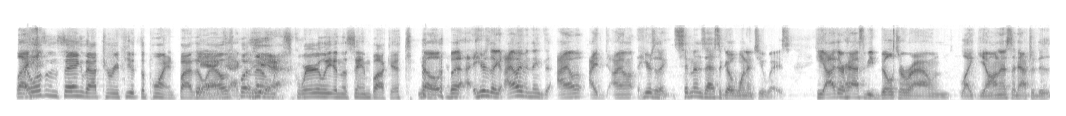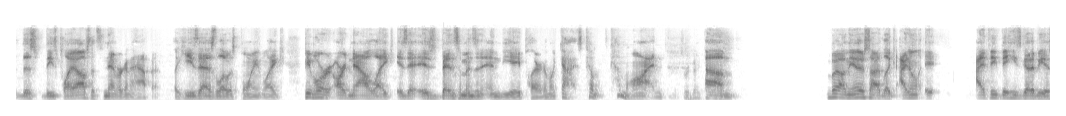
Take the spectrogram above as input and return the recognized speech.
I wasn't saying that to refute the point, by the Yeah, way. I was exactly. putting them Yeah. squarely in the same bucket. no, but here's the thing. I don't even think that I don't. I, I don't, here's the thing. Simmons has to go one of two ways. He either has to be built around like Giannis, and after this, this these playoffs, that's never going to happen. Like he's at his lowest point. Like people are, are now like, is it is Ben Simmons an NBA player? And I'm like, guys, come come on. Um, but on the other side, like I don't, it, I think that he's going to be a,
